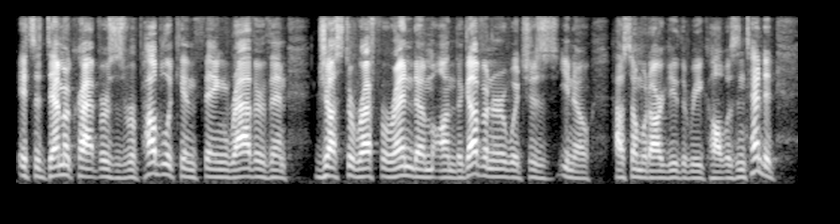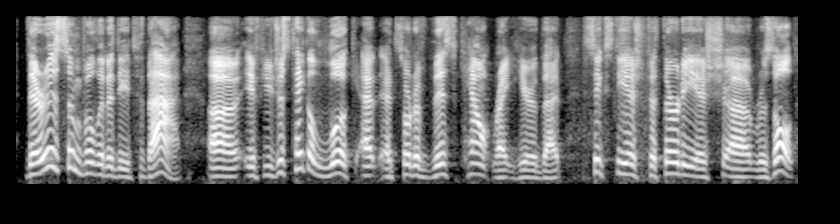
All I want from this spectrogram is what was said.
It's a Democrat versus Republican thing rather than just a referendum on the governor, which is, you know, how some would argue the recall was intended. There is some validity to that. Uh, if you just take a look at, at sort of this count right here, that 60 ish to 30 ish uh, result,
